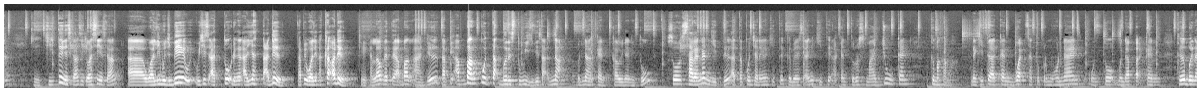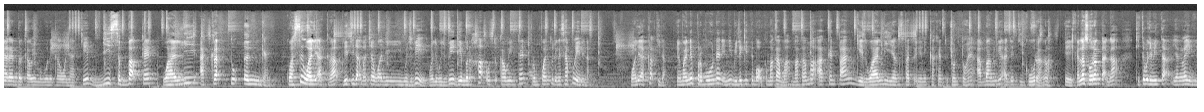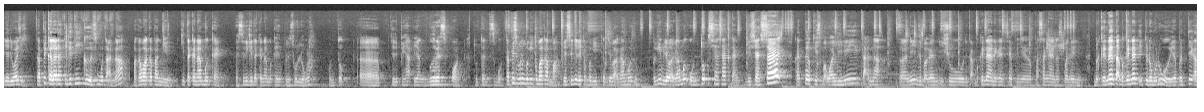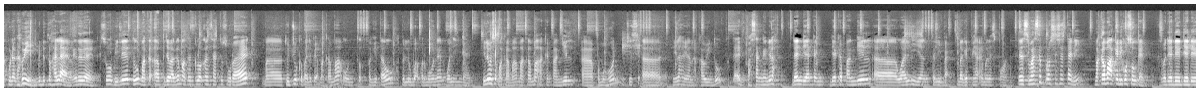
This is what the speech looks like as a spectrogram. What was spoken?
Okay, ceritanya sekarang, situasi sekarang, uh, wali mujbir which is atuk dengan ayah tak ada. Tapi wali akrab ada. Okay, kalau kata abang ada, tapi abang pun tak berestui, dia tak nak benarkan perkahwinan itu. So, saranan kita ataupun cadangan kita, kebiasaannya kita akan terus majukan ke mahkamah. Dan kita akan buat satu permohonan untuk mendapatkan kebenaran berkahwin menggunakan wali hakim disebabkan wali akrab tu enggan kuasa wali akrab dia tidak macam wali mujbir. Wali mujbir dia berhak untuk kahwinkan perempuan tu dengan siapa yang dia nak wali akrab tidak yang mana permohonan ini bila kita bawa ke mahkamah mahkamah akan panggil wali yang sepatutnya nikahkan tu contoh eh abang dia ada tiga orang lah eh, kalau seorang tak nak kita boleh minta yang lain menjadi wali. Tapi kalau dah tiga-tiga semua tak nak, mahkamah akan panggil. Kita akan namakan. Biasanya kita akan namakan yang paling sulung lah untuk uh, jadi pihak yang merespon tuntutan tersebut. Tapi sebelum pergi ke mahkamah, biasanya dia akan pergi ke pejabat agama dulu. Pergi pejabat agama untuk siasatan. Dia siasat, kata okey sebab wali ni tak nak uh, ni disebabkan isu dia tak berkenan dengan saya punya pasangan dan sebagainya. Berkenan tak berkenan itu nombor dua. Yang penting aku nak kahwin. Benda tu halal kata kan. So bila tu maka uh, pejabat agama akan keluarkan satu surat uh, tuju kepada pihak mahkamah untuk bagi tahu perlu buat permohonan wali inggan. Bila masuk mahkamah, mahkamah akan panggil uh, pemohon which is uh, inilah yang nak kahwin tu dan pasangan dia lah. Dan dia akan dia akan panggil uh, wali yang terlibat sebagai pihak yang merespon. Dan semasa proses siasatan ni, mahkamah akan dikosongkan sebab dia ada dia ada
